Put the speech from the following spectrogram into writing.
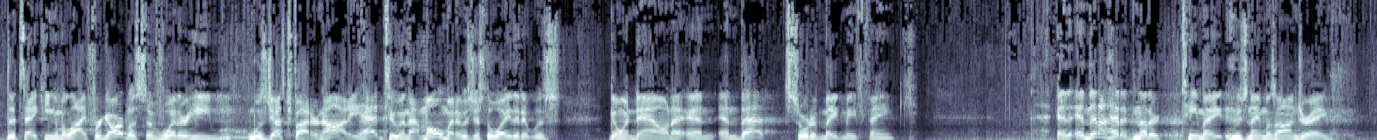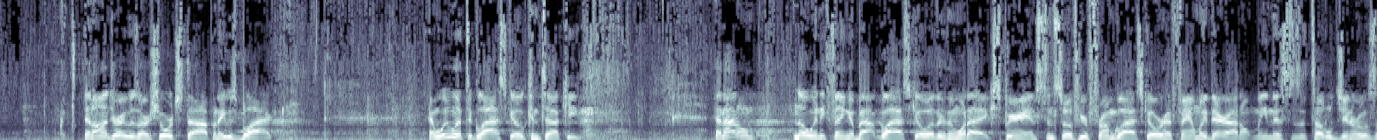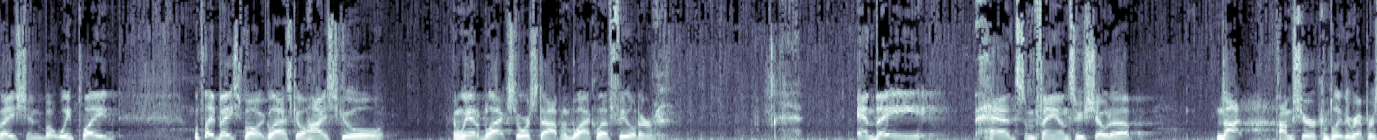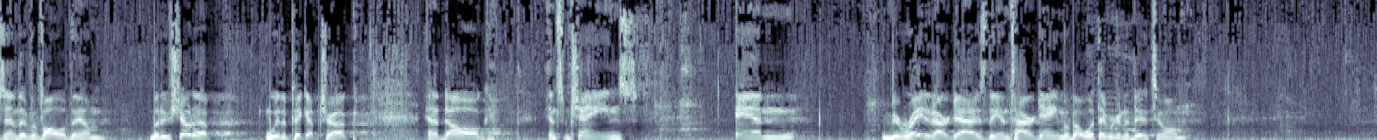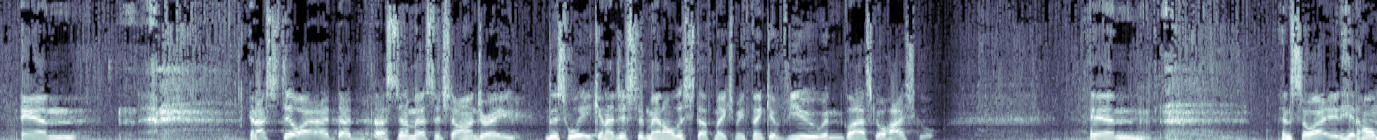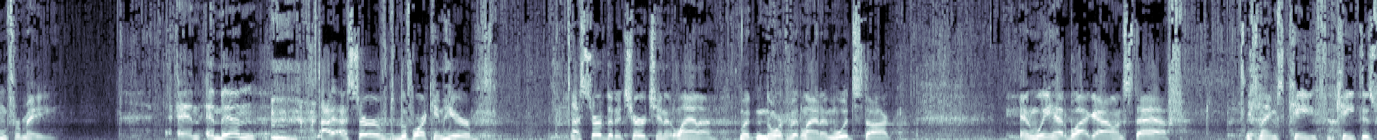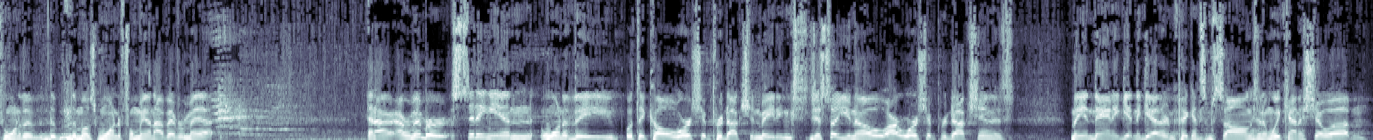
The taking of a life, regardless of whether he was justified or not. He had to in that moment. It was just the way that it was going down. And, and that sort of made me think. And, and then I had another teammate whose name was Andre. And Andre was our shortstop and he was black. And we went to Glasgow, Kentucky. And I don't know anything about Glasgow other than what I experienced. And so if you're from Glasgow or have family there, I don't mean this as a total generalization, but we played, we played baseball at Glasgow High School and we had a black shortstop and a black left fielder. And they had some fans who showed up, not, I'm sure, completely representative of all of them, but who showed up with a pickup truck and a dog and some chains and berated our guys the entire game about what they were going to do to them. And and I still I, I, I, sent a message to Andre this week, and I just said, "Man, all this stuff makes me think of you in Glasgow High School." And and so I, it hit home for me. And and then I, I served before I came here. I served at a church in Atlanta, north of Atlanta, in Woodstock and we had a black guy on staff. His name's Keith. Keith is one of the, the, the most wonderful men I've ever met. And I, I, remember sitting in one of the, what they call worship production meetings. Just so you know, our worship production is me and Danny getting together and picking some songs and then we kind of show up and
